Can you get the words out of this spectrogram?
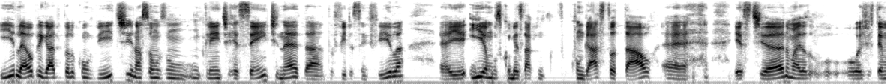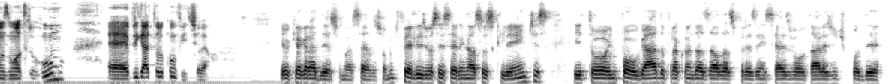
E, Léo, obrigado pelo convite. Nós somos um, um cliente recente né, da, do Filho Sem Fila. É, íamos começar com, com gás total é, este ano, mas hoje temos um outro rumo. É, obrigado pelo convite, Léo. Eu que agradeço, Marcelo. Sou muito feliz de vocês serem nossos clientes e estou empolgado para quando as aulas presenciais voltarem a gente poder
